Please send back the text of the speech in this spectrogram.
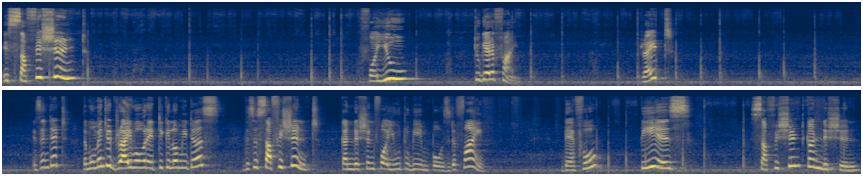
is sufficient for you to get a fine, right? Isn't it? The moment you drive over 80 kilometers, this is sufficient condition for you to be imposed a fine. Therefore, P is sufficient condition,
